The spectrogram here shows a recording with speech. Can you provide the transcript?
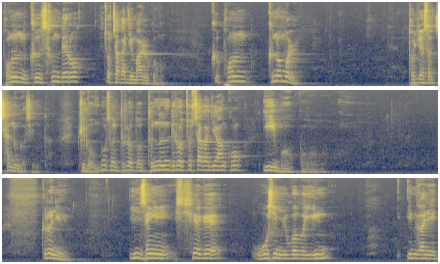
보는 그 상대로 쫓아가지 말고 그 보는 그 놈을 돌려서 찾는 것입니다. 귀로 무엇을 들어도 듣는 대로 쫓아가지 않고 이 먹고 그러니 인생이 세계 56억의 인, 인간이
